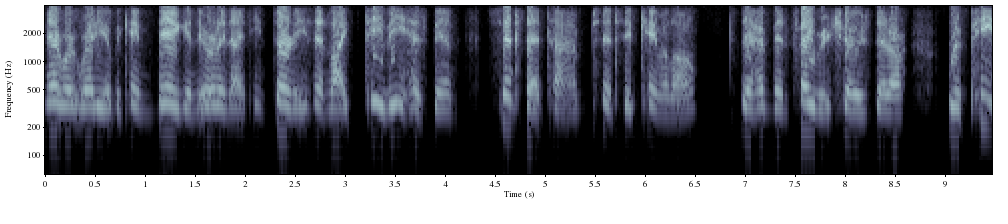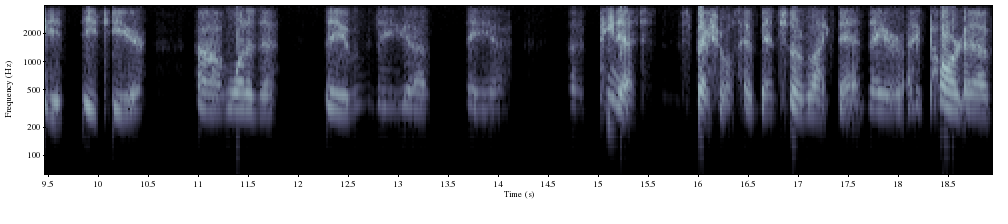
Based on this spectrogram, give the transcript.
network radio became big in the early 1930s, and like TV has been since that time, since it came along, there have been favorite shows that are repeated each year. Uh, one of the the the uh, the uh, uh, Peanuts specials have been sort of like that. They are a part of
